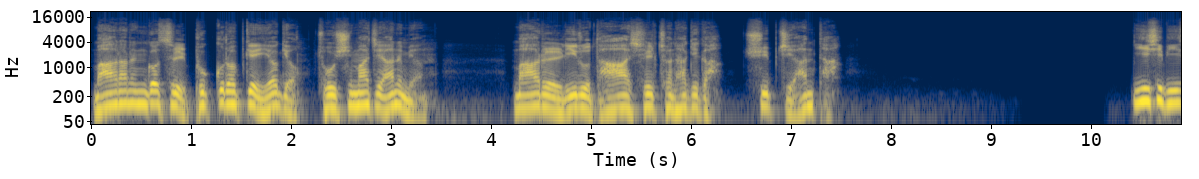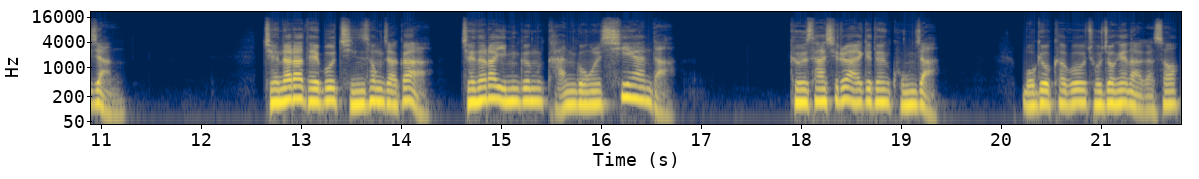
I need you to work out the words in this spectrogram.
말하는 것을 부끄럽게 여겨 조심하지 않으면 말을 이루 다 실천하기가 쉽지 않다. 22장 제나라 대부 진성자가 제나라 임금 간공을 시해한다. 그 사실을 알게 된 공자 목욕하고 조정에 나가서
